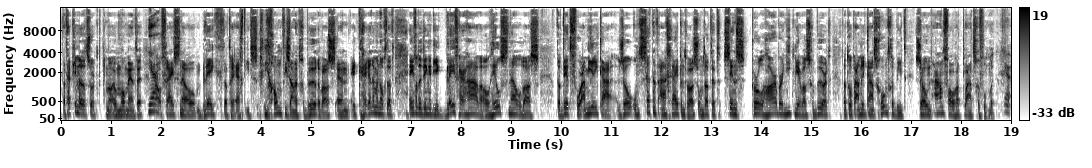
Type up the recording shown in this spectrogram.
Dat heb je met dat soort mo- momenten. Ja. Maar al vrij snel bleek dat er echt iets gigantisch aan het gebeuren was. En ik herinner me nog dat een van de dingen die ik bleef herhalen al heel snel was. dat dit voor Amerika zo ontzettend aangrijpend was. omdat het sinds Pearl Harbor niet meer was gebeurd. dat er op Amerikaans grondgebied zo'n aanval had plaatsgevonden. Ja.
